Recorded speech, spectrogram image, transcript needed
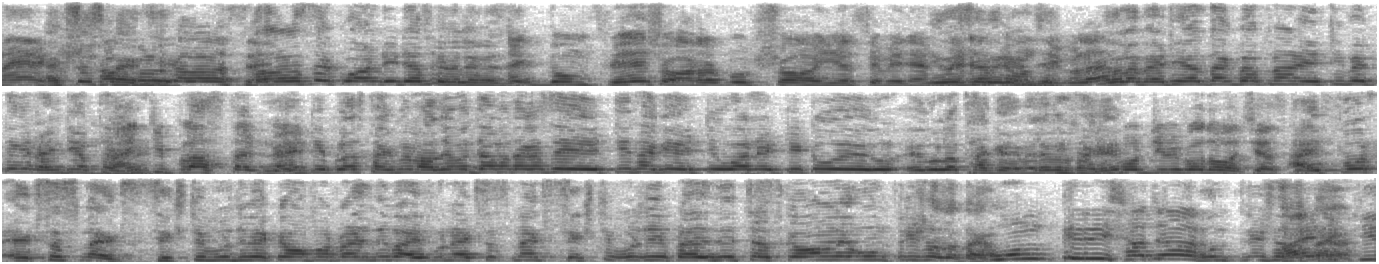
Max XS সবগুলো ম্যাক্স কালার আছে কালার আছে কোয়ান্টিটি আছে अवेलेबल একদম ফ্রেশ ওয়াটারপ্রুফ সহ ইউএসএ ভেরিয়েন্ট ইউএসএ ব্যাটারি কেমন থাকবে এগুলো ব্যাটারি হেলথ থাকবে আপনার 85 থেকে 90 আপ থাকবে 90 প্লাস থাকবে 90 প্লাস থাকবে মাঝে মধ্যে আমাদের কাছে 80 থাকে 81 82 এগুলো- এগুলো থাকে अवेलेबल থাকে 64 জিবি কত আছে আজকে আইফোন এক্সএস ম্যাক্স 64 জিবি একটা অফার প্রাইস দিব iPhone XS Max 64 GB price দিচ্ছে আজকে অনলি 29000 টাকা 29000 29000 ভাই টাকা কি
